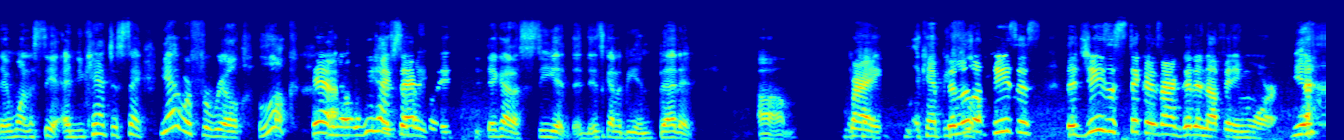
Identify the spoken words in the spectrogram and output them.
they want to see it, and you can't just say, "Yeah, we're for real." Look, yeah, you know, we have exactly. Somebody, they got to see it. It's got to be embedded. Um, it right. Can't, it can't be the little Jesus. The Jesus stickers aren't good enough anymore. Yeah.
